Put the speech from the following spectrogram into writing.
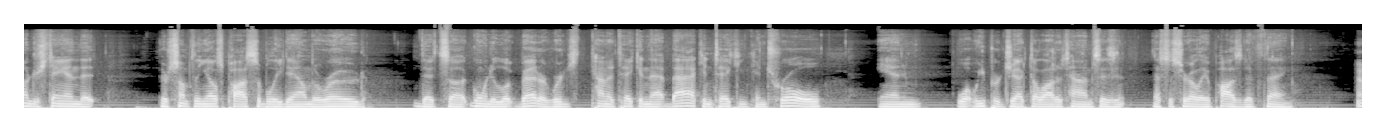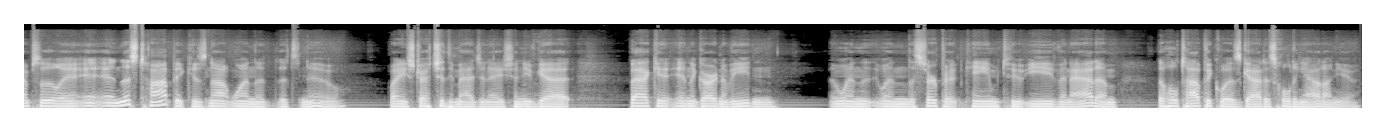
understand that there's something else possibly down the road that's uh, going to look better. We're just kind of taking that back and taking control, and what we project a lot of times isn't necessarily a positive thing. Absolutely, and, and this topic is not one that, that's new by any stretch of the imagination. You've mm-hmm. got back in, in the Garden of Eden when when the serpent came to Eve and Adam, the whole topic was God is holding out on you.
